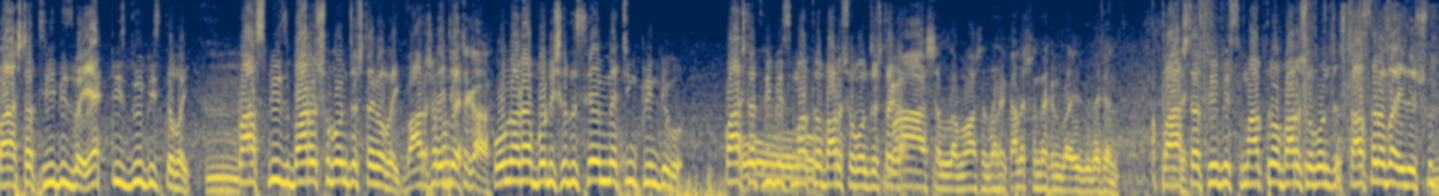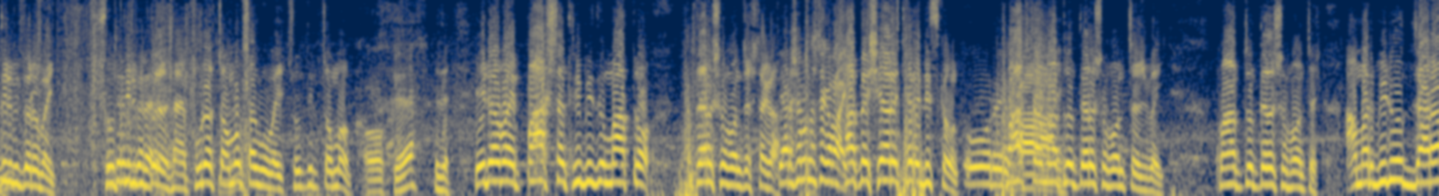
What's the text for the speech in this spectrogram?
পাঁচটা থ্রি পিস ভাই এক পিস দুই পিস না ভাই। পাঁচ পিস বারোশো পঞ্চাশ টাকা ভাই। 1250 এই টাকা। ওনারা বডির সাথে সেম ম্যাচিং প্রিন্ট দেবো। পাঁচটা থ্রি পিস মাত্র বারোশো পঞ্চাশ টাকা। মাশাআল্লাহ দেখেন কালেকশন দেখেন ভাই যে দেখেন। পাঁচটা থ্রি পিস মাত্র বারোশো পঞ্চাশ। তাছাড়া ভাই যে সুতির ভিতরে ভাই সুতির ভিতরে? হ্যাঁ পুরো চমক থাকব ভাই সুতির চমক। ওকে। এটা ভাই পাঁচটা থ্রি পিস মাত্র তেরোশো পঞ্চাশ টাকা। 1350 টাকা ভাই? সাথে শেয়ারে ছেড়ে ডিসকাউন্ট পাঁচটা মাত্র তেরোশো পঞ্চাশ ভাই। মাত্র তেরোশো পঞ্চাশ। আমার ভিডিও যারা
